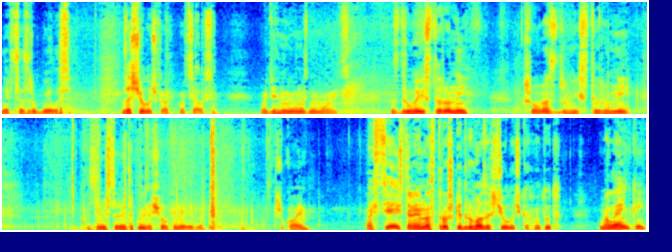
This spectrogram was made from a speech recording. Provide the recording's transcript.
як це зробилося. Защолочка оця ось. Одягнув і воно знімається. З другої сторони. Що у нас з другої сторони? З другої сторони такої защолки не видно. Шукаємо. А з цієї сторони у нас трошки друга защолочка. Отут маленький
